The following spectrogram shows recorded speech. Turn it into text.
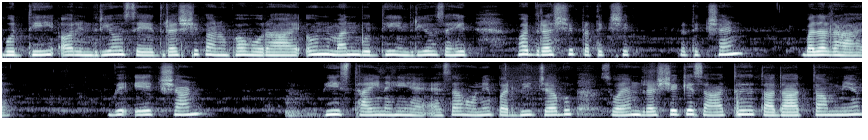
बुद्धि और इंद्रियों से दृश्य का अनुभव हो रहा है, उन मन, बुद्धि, इंद्रियों सहित वह दृश्य प्रतीक्षित प्रतिक्षण बदल रहा है। वे एक क्षण भी स्थायी नहीं है। ऐसा होने पर भी जब स्वयं दृश्य के साथ तादात्म्य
